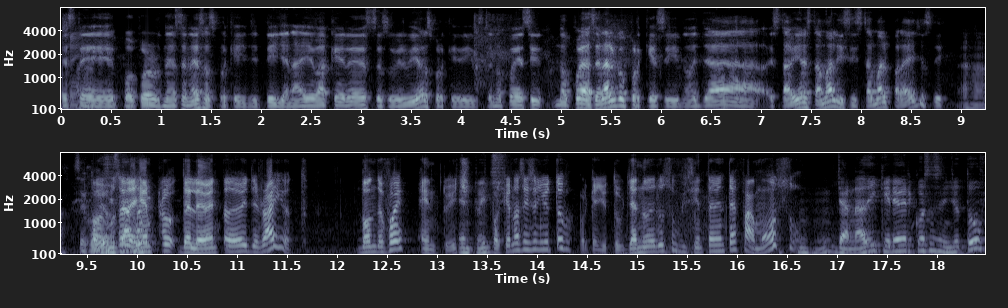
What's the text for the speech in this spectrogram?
este, por, por en esas, porque ya nadie va a querer este, subir videos, porque usted no puede decir, no puede hacer algo, porque si no ya está bien, está mal, y si está mal para ellos, sí, se jodió. el ejemplo del evento de hoy de Riot ¿Dónde fue? En Twitch. ¿Por qué no se hizo en YouTube? Porque YouTube ya no es lo suficientemente famoso. Ya nadie quiere ver cosas en YouTube.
